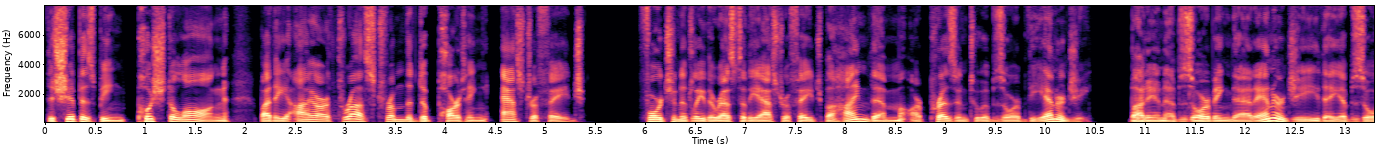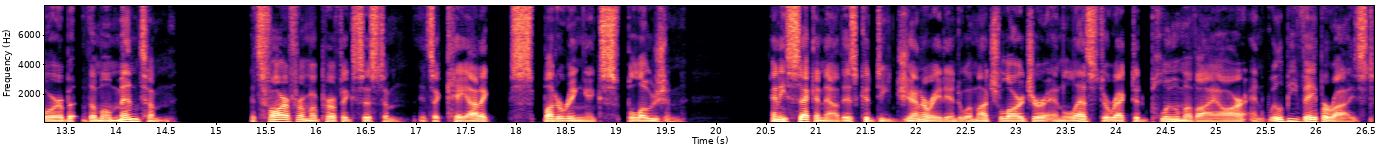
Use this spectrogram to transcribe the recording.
The ship is being pushed along by the IR thrust from the departing astrophage. Fortunately, the rest of the astrophage behind them are present to absorb the energy. But in absorbing that energy, they absorb the momentum. It's far from a perfect system. It's a chaotic, sputtering explosion. Any second now, this could degenerate into a much larger and less directed plume of IR and will be vaporized.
